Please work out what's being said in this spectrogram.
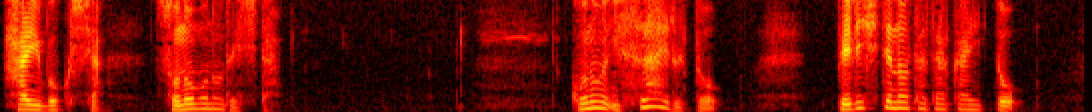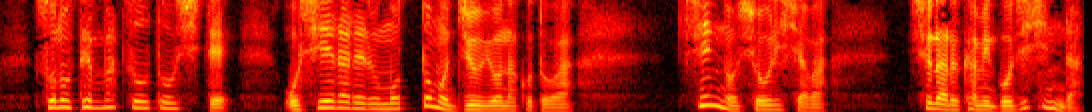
敗北者そのものでした。このイスラエルとペリシテの戦いと、その顛末を通して教えられる最も重要なことは、真の勝利者は主なる神ご自身だ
